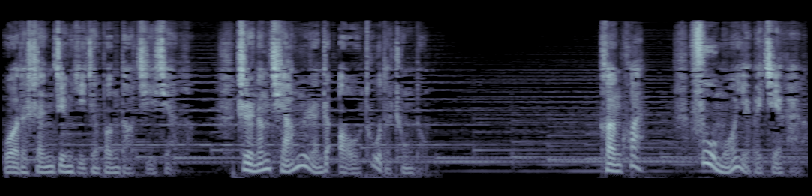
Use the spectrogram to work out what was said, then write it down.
我的神经已经绷到极限了，只能强忍着呕吐的冲动。很快，腹膜也被切开了，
